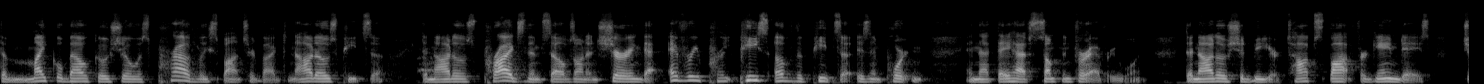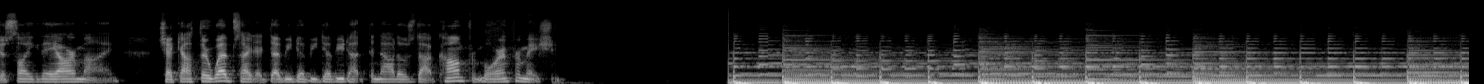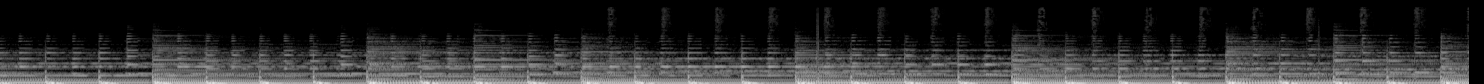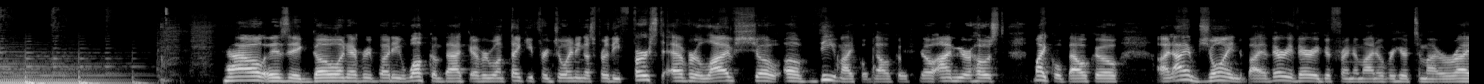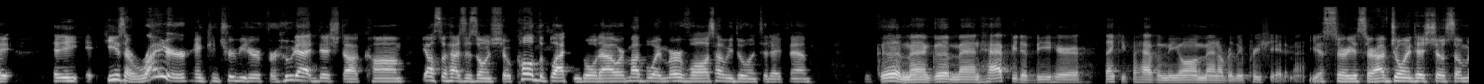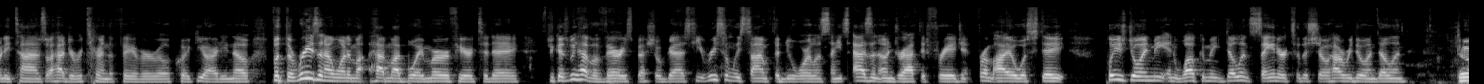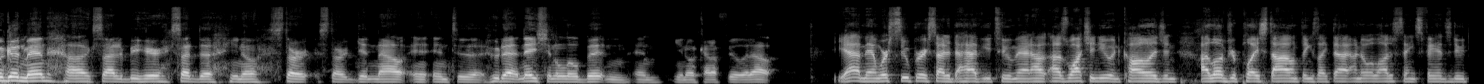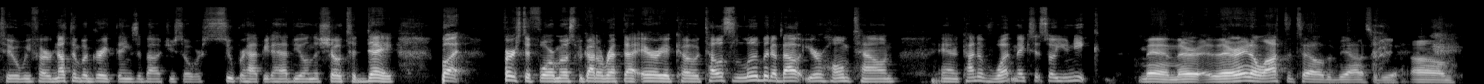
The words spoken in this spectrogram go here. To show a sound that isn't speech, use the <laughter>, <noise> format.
The Michael Balko Show is proudly sponsored by Donato's Pizza. Donato's prides themselves on ensuring that every piece of the pizza is important and that they have something for everyone. Donato's should be your top spot for game days, just like they are mine. Check out their website at www.donatos.com for more information. How is it going, everybody? Welcome back, everyone. Thank you for joining us for the first ever live show of the Michael Balko Show. I'm your host, Michael Balko, and I am joined by a very, very good friend of mine over here to my right. He, he's a writer and contributor for whodatdish.com. He also has his own show called The Black and Gold Hour. My boy Merv Walls, how are we doing today, fam? Good man, good man. Happy to be here. Thank you for having me on, man. I really appreciate it, man. Yes, sir. Yes, sir. I've joined his show so many times, so I had to return the favor real quick. You already know. But the reason I want to have my boy Merv here today is because we have a very special guest. He recently signed with the New Orleans Saints as an undrafted free agent from Iowa State. Please join me in welcoming Dylan Soehner to the show. How are we doing, Dylan? Doing good, man. Uh, excited to be here. Excited to you know start start getting out in, into the Who Dat Nation a little bit and and you know kind of feel it out. Yeah, man, we're super excited to have you too, man. I, I, was watching you in college, and I loved your play style and things like that. I know a lot of Saints fans do too. We've heard nothing but great things about you, so we're super happy to have you on the show today. But first and foremost, we got to rep that area code. Tell us a little bit about your hometown and kind of what makes it so unique. Man, there there ain't a lot to tell, to be honest with you. Um,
